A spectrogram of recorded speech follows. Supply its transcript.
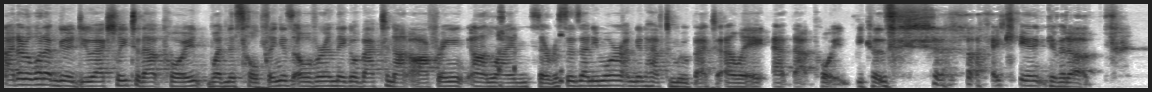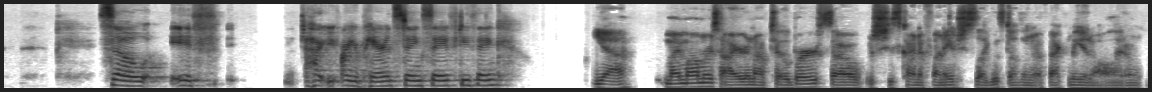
I don't know what I'm going to do actually to that point when this whole thing is over and they go back to not offering online services anymore. I'm going to have to move back to LA at that point because I can't give it up. So, if are your parents staying safe, do you think? Yeah. My mom retired in October, so she's kind of funny. She's like, This doesn't affect me at all. I don't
